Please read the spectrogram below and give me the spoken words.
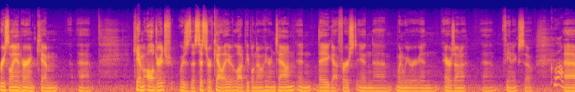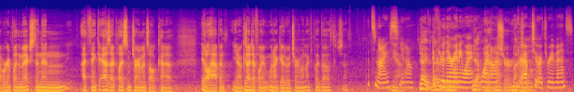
recently, and her and Kim uh, Kim Aldridge was the sister of Kelly, a lot of people know here in town, and they got first in um, when we were in Arizona, uh, Phoenix. So Cool. uh, we're gonna play the mixed, and then I think as I play some tournaments, I'll kind of it'll happen, you know, because I definitely when I go to a tournament, I like to play both. So It's nice, Yeah. you know. Yeah, you're there, if you're there you anyway, yeah. why Yeah, not sure. Grab well. two or three events?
